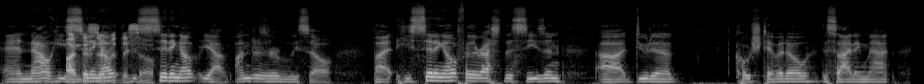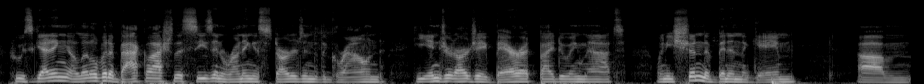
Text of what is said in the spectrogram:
and now he's sitting out. He's so. sitting out. Yeah, undeservedly so. But he's sitting out for the rest of this season uh, due to Coach Thibodeau deciding that. Who's getting a little bit of backlash this season, running his starters into the ground. He injured R.J. Barrett by doing that when he shouldn't have been in the game. Um,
